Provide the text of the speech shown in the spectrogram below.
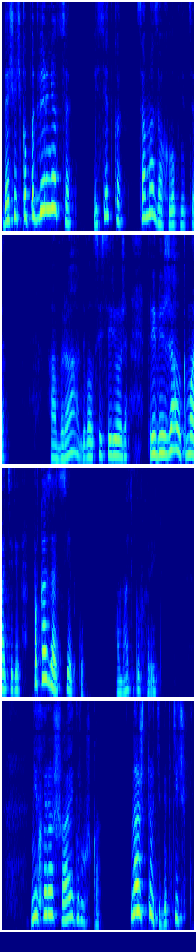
дощечка подвернется, и сетка сама захлопнется. Обрадовался Сережа, прибежал к матери показать сетку. А мать говорит, нехороша игрушка. На что тебе птички?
